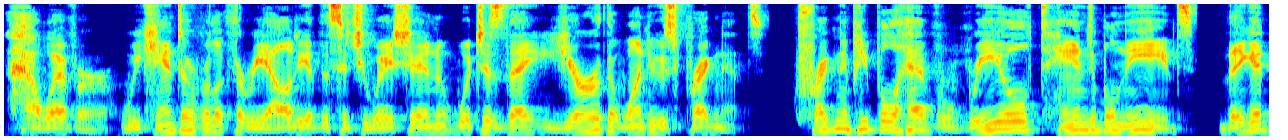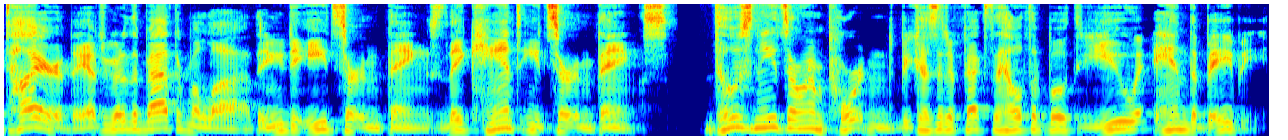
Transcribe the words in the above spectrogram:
However, we can't overlook the reality of the situation, which is that you're the one who's pregnant. Pregnant people have real, tangible needs. They get tired. They have to go to the bathroom a lot. They need to eat certain things. They can't eat certain things. Those needs are important because it affects the health of both you and the baby.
